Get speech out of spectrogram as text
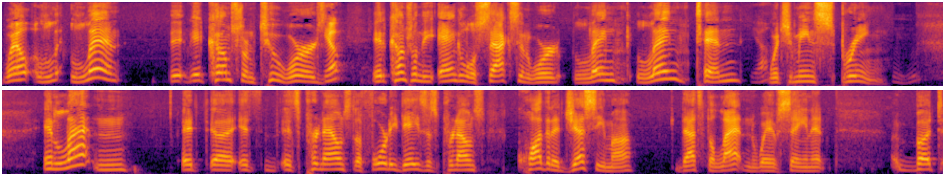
Well, Lent, it, it comes from two words. Yep. It comes from the Anglo Saxon word leng, lengten, Yeah. which means spring. In Latin, it, uh, it's, it's pronounced, the 40 days is pronounced quadragesima. That's the Latin way of saying it. But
